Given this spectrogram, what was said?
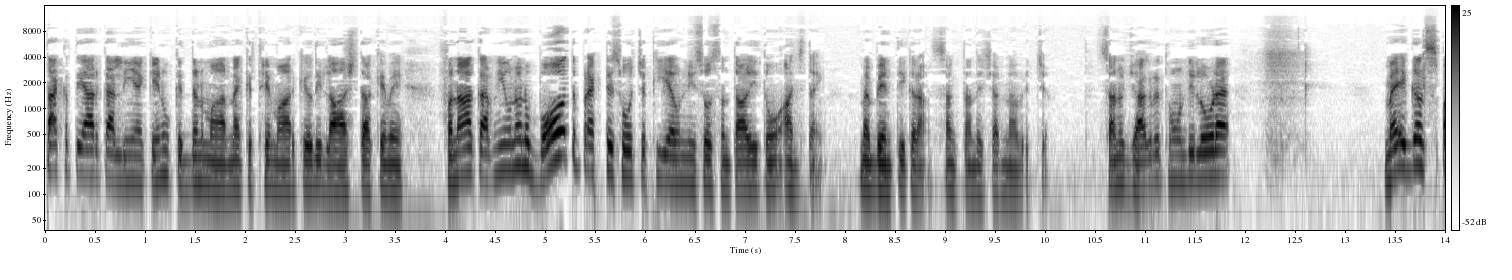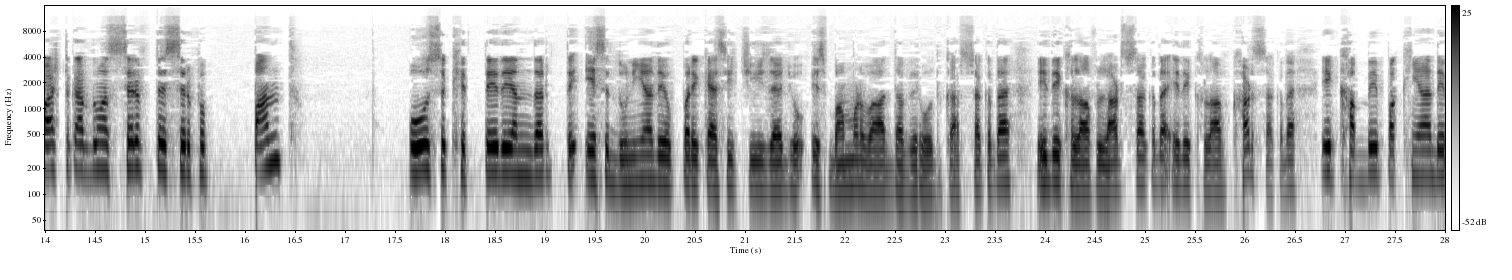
ਤੱਕ ਤਿਆਰ ਕਰ ਲਈਆਂ ਕਿ ਇਹਨੂੰ ਕਿੱਦਣ ਮਾਰਨਾ, ਕਿੱਥੇ ਮਾਰ ਕੇ ਉਹਦੀ লাশ ਦਾ ਕਿਵੇਂ ਫਨਾ ਕਰਨੀ, ਉਹਨਾਂ ਨੂੰ ਬਹੁਤ ਪ੍ਰੈਕਟਿਸ ਹੋ ਚੁੱਕੀ ਹੈ 1947 ਤੋਂ ਅੱਜ ਤਾਈਂ। ਮੈਂ ਬੇਨਤੀ ਕਰਾਂ ਸੰਗਤਾਂ ਦੇ ਚਰਨਾਂ ਵਿੱਚ। ਸਾਨੂੰ ਜਾਗਰਤ ਹੋਣ ਦੀ ਲੋੜ ਹੈ। ਮੈਂ ਇਹ ਗੱਲ ਸਪਸ਼ਟ ਕਰ ਦਵਾਂ, ਸਿਰਫ ਤੇ ਸਿਰਫ ਪੰਥ ਉਸ ਖਿੱਤੇ ਦੇ ਅੰਦਰ ਤੇ ਇਸ ਦੁਨੀਆ ਦੇ ਉੱਪਰ ਇੱਕ ਐਸੀ ਚੀਜ਼ ਹੈ ਜੋ ਇਸ ਬਾਹਮਣਵਾਦ ਦਾ ਵਿਰੋਧ ਕਰ ਸਕਦਾ ਹੈ, ਇਹਦੇ ਖਿਲਾਫ ਲੜ ਸਕਦਾ ਹੈ, ਇਹਦੇ ਖਿਲਾਫ ਖੜ ਸਕਦਾ ਹੈ। ਇਹ ਖੱਬੇ ਪੱਖੀਆਂ ਦੇ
